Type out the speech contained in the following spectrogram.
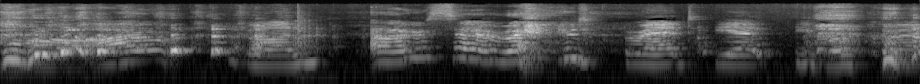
I, Go on. I would say red. Red, yep, you both correct.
